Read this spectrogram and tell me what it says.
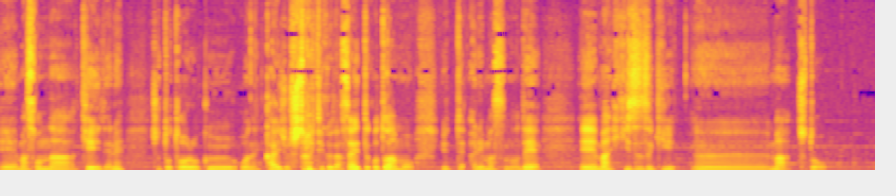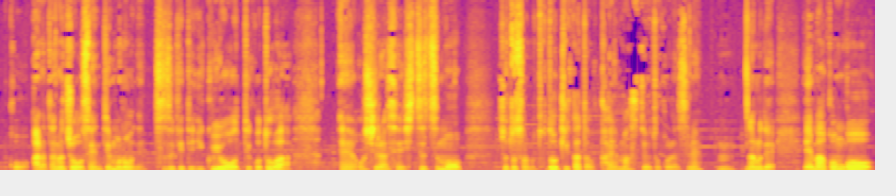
えー、まあ、そんな経緯でねちょっと登録をね解除しといてくださいってことはもう言ってありますので、え、まあ引き続きうーまあちょっとこう新たな挑戦っていうものをね続けていくよってことは、え、お知らせしつつもちょっとその届け方を変えますというところですね。うん、なので、え、まあ今後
